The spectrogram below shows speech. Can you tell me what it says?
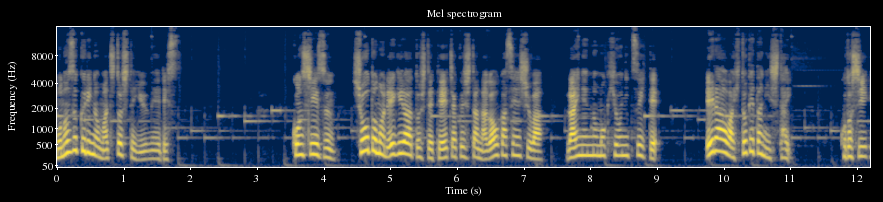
ものづくりの街として有名です。今シーズン、ショートのレギュラーとして定着した長岡選手は、来年の目標について、エラーは一桁にしたい。今年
